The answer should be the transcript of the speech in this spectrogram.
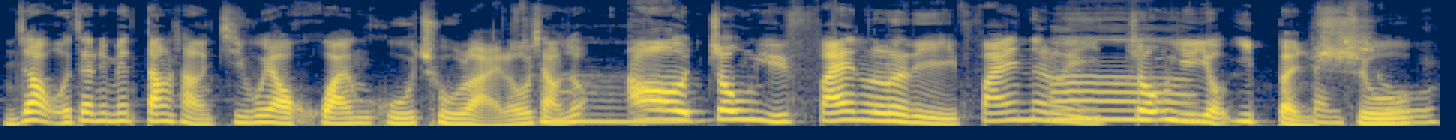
你知道我在那边当场几乎要欢呼出来了。我想说，嗯、哦，终于，finally，finally，、嗯、终于有一本书，书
